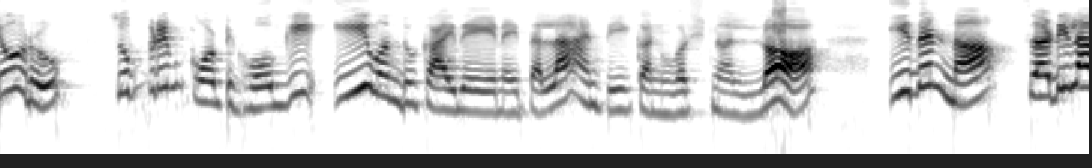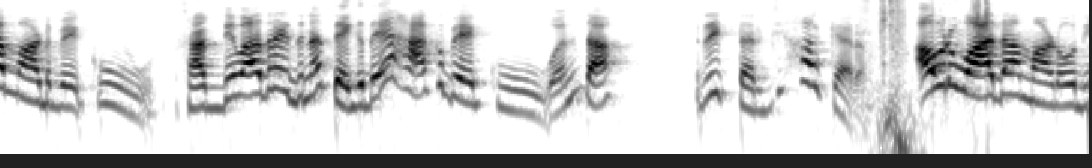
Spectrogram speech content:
ಇವರು ಸುಪ್ರೀಂ ಕೋರ್ಟಿಗೆ ಹೋಗಿ ಈ ಒಂದು ಕಾಯ್ದೆ ಏನೈತಲ್ಲ ಆ್ಯಂಟಿ ಕನ್ವರ್ಷನಲ್ ಲಾ ಇದನ್ನ ಸಡಿಲ ಮಾಡಬೇಕು. ಸಾಧ್ಯವಾದ್ರೆ ಇದನ್ನ ತೆಗೆದೇ ಹಾಕಬೇಕು ಅಂತ ರಿಟ್ ಅರ್ಜಿ ಹಾಕ್ಯಾರ. ಅವರು ವಾದ ಮಾಡೋದು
